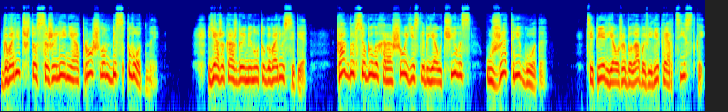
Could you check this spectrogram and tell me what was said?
говорит, что сожаления о прошлом бесплодны. Я же каждую минуту говорю себе, как бы все было хорошо, если бы я училась уже три года. Теперь я уже была бы великой артисткой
